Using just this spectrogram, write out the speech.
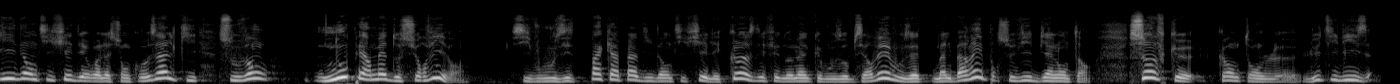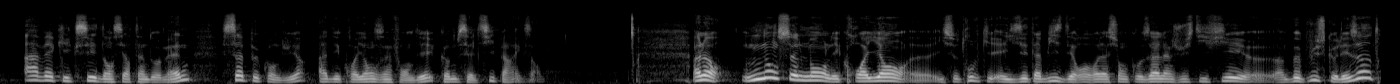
identifier des relations causales qui souvent nous permettent de survivre. Si vous n'êtes pas capable d'identifier les causes des phénomènes que vous observez, vous êtes mal barré pour survivre bien longtemps. Sauf que quand on l'utilise avec excès dans certains domaines, ça peut conduire à des croyances infondées, comme celle-ci par exemple. Alors, non seulement les croyants, euh, se trouve qu'ils établissent des relations causales injustifiées euh, un peu plus que les autres,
